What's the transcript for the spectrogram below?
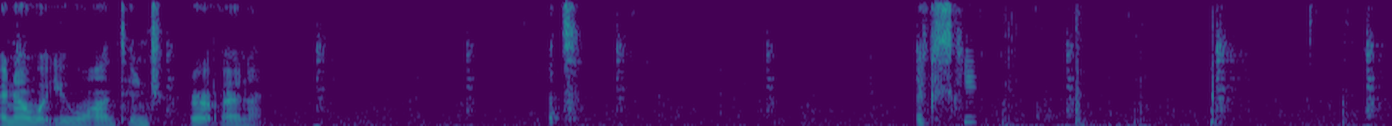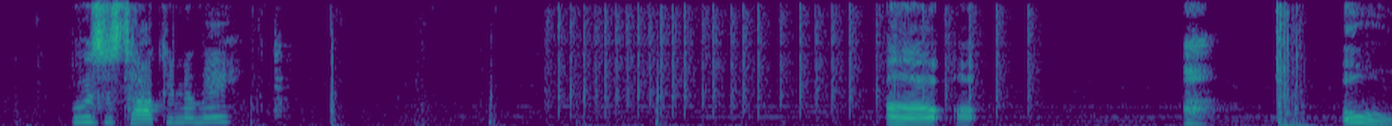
I know what you want, intruder, and I. What? Excuse? Who was just talking to me? Hello? Oh. oh.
